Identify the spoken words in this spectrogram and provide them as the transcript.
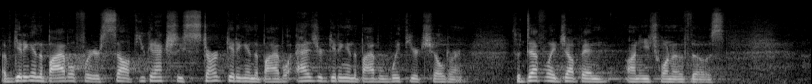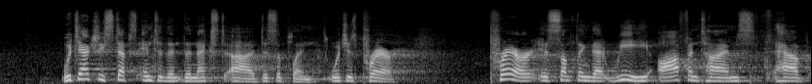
of getting in the Bible for yourself, you can actually start getting in the Bible as you're getting in the Bible with your children. So definitely jump in on each one of those. Which actually steps into the, the next uh, discipline, which is prayer. Prayer is something that we oftentimes have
